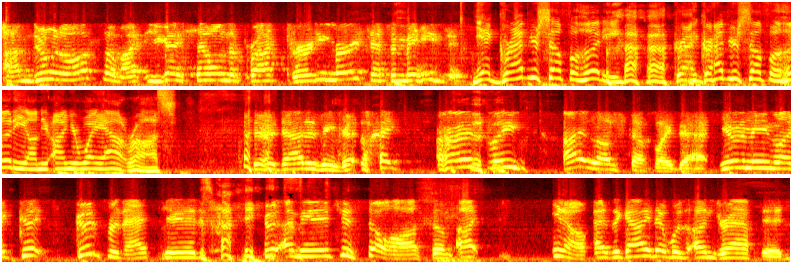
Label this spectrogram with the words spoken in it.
I'm doing awesome. I, you guys selling the Brock Purdy merch? That's amazing. Yeah, grab yourself a hoodie. Gra- grab yourself a hoodie on your on your way out, Ross. Dude, that isn't good. Like, honestly, I love stuff like that. You know what I mean? Like, good, good for that kid. I mean, it's just so awesome. I, you know, as a guy that was undrafted,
